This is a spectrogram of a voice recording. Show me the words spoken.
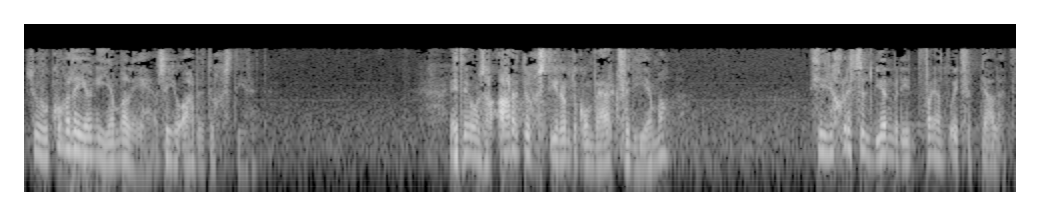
So, hoekom wil hy jou in die hemel hee, as hy jou aarde toe gestuur het? Het hy ons aarde toe gestuur om te kom werk vir die hemel? Dis die grootste leen wat die vijand ooit vertel het.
